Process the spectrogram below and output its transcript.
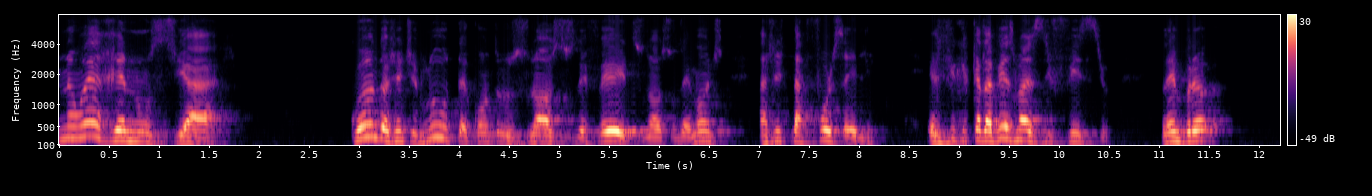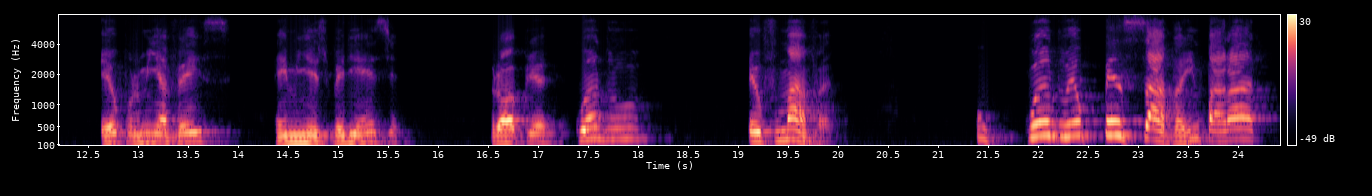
não é renunciar. Quando a gente luta contra os nossos defeitos, nossos demônios, a gente dá força a ele. Ele fica cada vez mais difícil. Lembra, eu, por minha vez, em minha experiência própria, quando eu fumava, o, quando eu pensava em parar,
